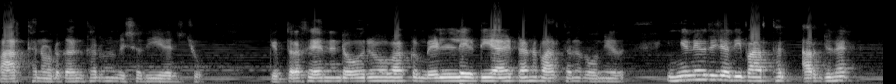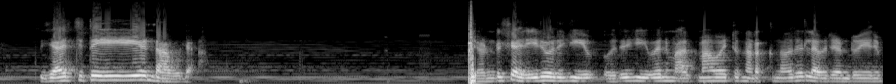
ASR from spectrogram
പാർത്ഥനോട് ഗന്ധർവൻ വിശദീകരിച്ചു. ചിത്രസേനന്റെ ഓരോ വാക്കും വെള്ളിടിയായിട്ടാണ് പാർത്ഥന തോന്നിയത്. ഇങ്ങനെ ഒരു ചതി പാർത്ഥൻ അർജുനൻ വിചാരിച്ചിട്ടേ ഉണ്ടാവില്ല രണ്ട് ശരീരം ഒരു ജീവ ഒരു ജീവനും ആത്മാവായിട്ട് നടക്കുന്നവരല്ല അവർ രണ്ടുപേരും?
